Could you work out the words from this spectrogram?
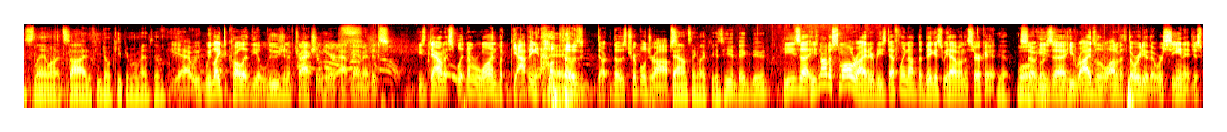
slam on its side if you don't keep your momentum. Yeah, we, we like to call it the illusion of traction here at Mammoth. It's he's down at split number one, but gapping out Dang. those those triple drops. Bouncing like, is he a big dude? He's uh, he's not a small rider, but he's definitely not the biggest we have on the circuit. Yeah, well, so he's uh, he rides with a lot of authority though. We're seeing it, just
